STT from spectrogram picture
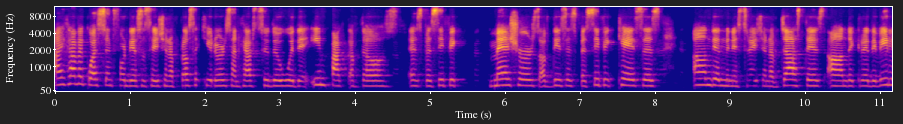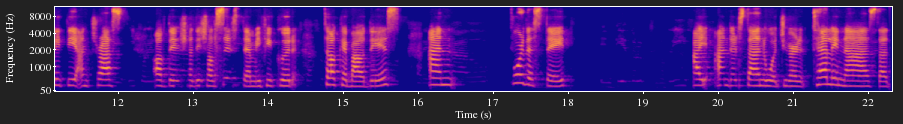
I have a question for the Association of Prosecutors and has to do with the impact of those specific measures of these specific cases on the administration of justice, on the credibility and trust of the judicial system. If you could talk about this. And for the state, I understand what you are telling us, that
